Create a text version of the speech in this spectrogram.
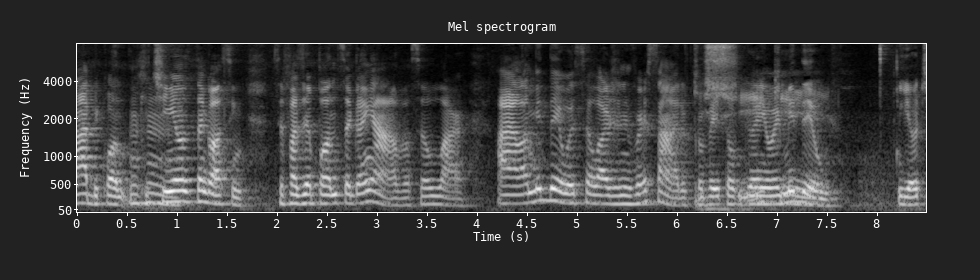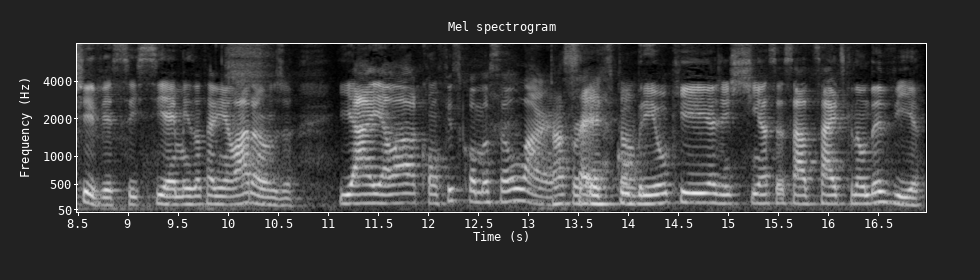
Sabe? Quando, Uhum. Que tinha um negócio assim: você fazia plano, você ganhava celular. Aí ela me deu esse celular de aniversário. Aproveitou que ganhou e me deu. E eu tive esse Siemens da telinha laranja. E aí ela confiscou meu celular. Tá porque certo. descobriu que a gente tinha acessado sites que não devia.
